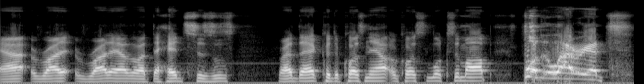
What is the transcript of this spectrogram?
out, right, right out like the head scissors. Right there, could of course now, of course, looks him up for the lariat.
